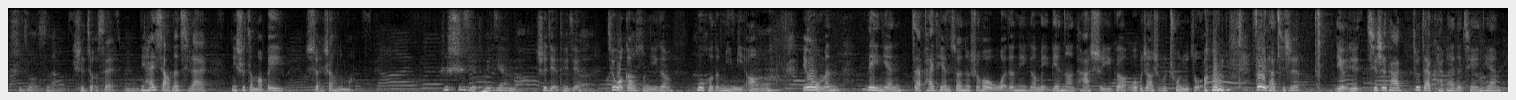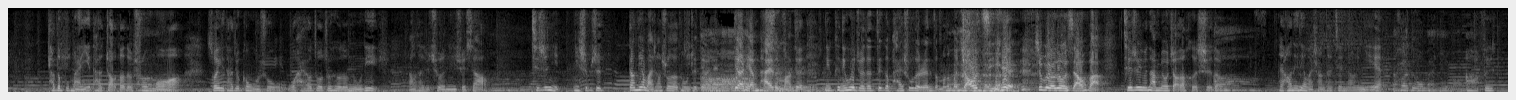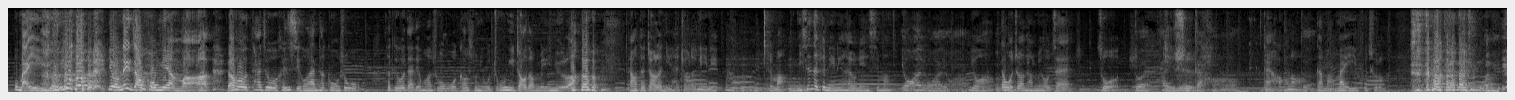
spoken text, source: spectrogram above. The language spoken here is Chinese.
十九岁，十九岁。你还想得起来你是怎么被选上的吗？是师姐推荐的。师姐推荐。其实我告诉你一个幕后的秘密啊，因为我们那一年在拍甜酸的时候，我的那个美编呢，她是一个我不知道是不是处女座，所以她其实有有，其实她就在开拍的前一天，她都不满意她找到的书模，所以她就跟我说，我还要做最后的努力，然后她就去了您学校。其实你你是不是当天晚上收到通知，第二天、啊第二天拍的嘛？对是是是是是你肯定会觉得这个拍书的人怎么那么着急，是不是有这种想法？其实因为他没有找到合适的。哦，然后那天晚上他见到了你那后来对我满意吗？啊，非不满意，有 有有那张封面吗？啊，然后他就很喜欢，他跟我说我。他给我打电话说：“我告诉你，我终于找到美女了。”然后他找了你，还找了玲玲，嗯嗯，是吗？你现在跟玲玲还有联系吗？有啊有啊有啊。有啊，但我知道他没有在做对，他已也是经改行了。改行了对，干嘛卖衣服去了？那是茉莉。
